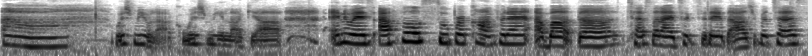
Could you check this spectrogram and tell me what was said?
uh wish me luck. Wish me luck y'all. Anyways i feel super confident about the test that i took today the algebra test.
